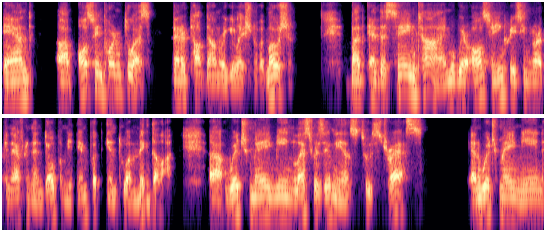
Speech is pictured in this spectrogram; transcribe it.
and uh, also important to us, better top down regulation of emotion. But at the same time, we're also increasing norepinephrine and dopamine input into amygdala, uh, which may mean less resilience to stress and which may mean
